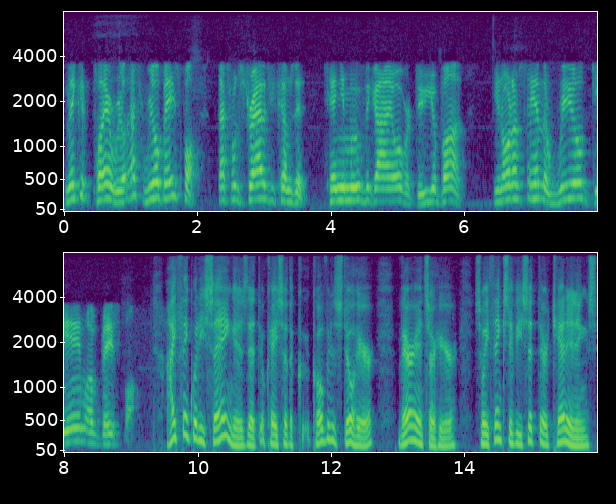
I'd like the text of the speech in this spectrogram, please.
Make it play a real. That's real baseball. That's when strategy comes in. Can you move the guy over? Do you bunt? You know what I'm saying? The real game of baseball. I think what he's saying is that okay, so the COVID is still here, variants are here, so he thinks if you sit there 10 innings,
